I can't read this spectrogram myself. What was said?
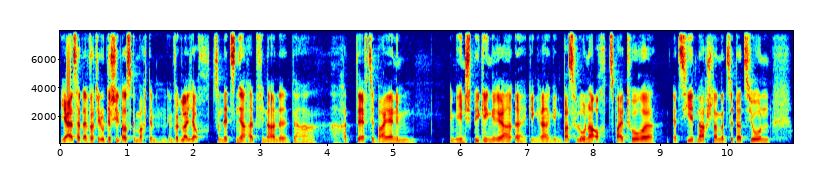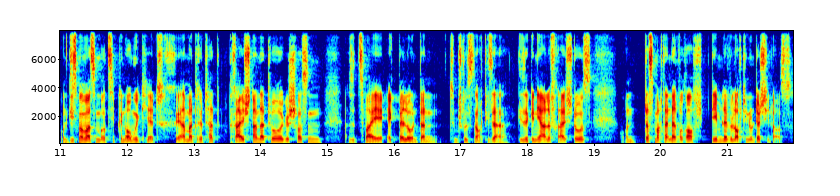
Ja, es hat einfach den Unterschied ausgemacht im, im Vergleich auch zum letzten Jahr Halbfinale. Da hat der FC Bayern im, im Hinspiel gegen, Real, äh, gegen, Real, gegen Barcelona auch zwei Tore erzielt nach Standardsituationen und diesmal war es im Prinzip genau umgekehrt. Real Madrid hat drei Standardtore geschossen, also zwei Eckbälle und dann zum Schluss noch dieser, dieser geniale Freistoß und das macht dann einfach auf dem Level auch den Unterschied aus.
